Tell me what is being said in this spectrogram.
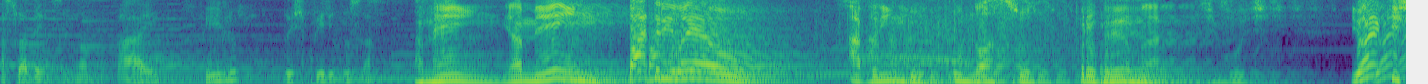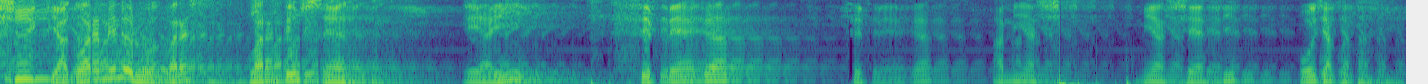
a sua bênção. Em nome do Pai, do Filho, do Espírito Santo. Amém, amém. Padre Léo, abrindo o nosso programa de hoje. E olha que chique, agora melhorou, agora sim, agora deu certo. E aí, você pega, você pega a minha minha chefe, hoje é a coisa feia.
